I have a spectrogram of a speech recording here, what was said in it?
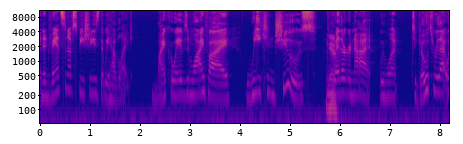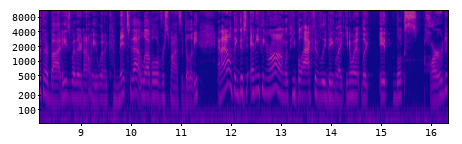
an advanced enough species that we have like microwaves and Wi-Fi. We can choose Yeah. whether or not we want to go through that with our bodies, whether or not we want to commit to that level of responsibility. And I don't think there's anything wrong with people actively being like, you know what, look, it looks hard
